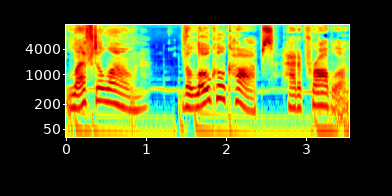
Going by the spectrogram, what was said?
Left alone, the local cops had a problem.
